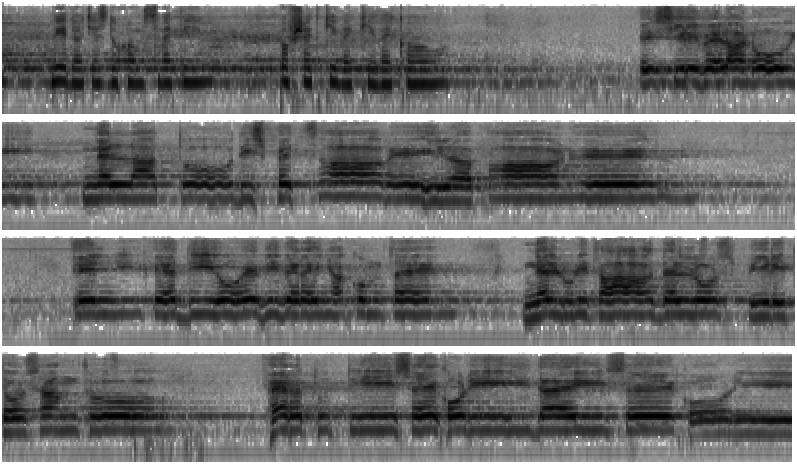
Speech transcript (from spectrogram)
v jednote s Duchom Svetým po všetky veky vekov. E si rivela noi nell'atto di spezzare il pane. Egli che è Dio e vive regna con te nell'unità dello Spirito Santo per tutti i secoli dei secoli.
